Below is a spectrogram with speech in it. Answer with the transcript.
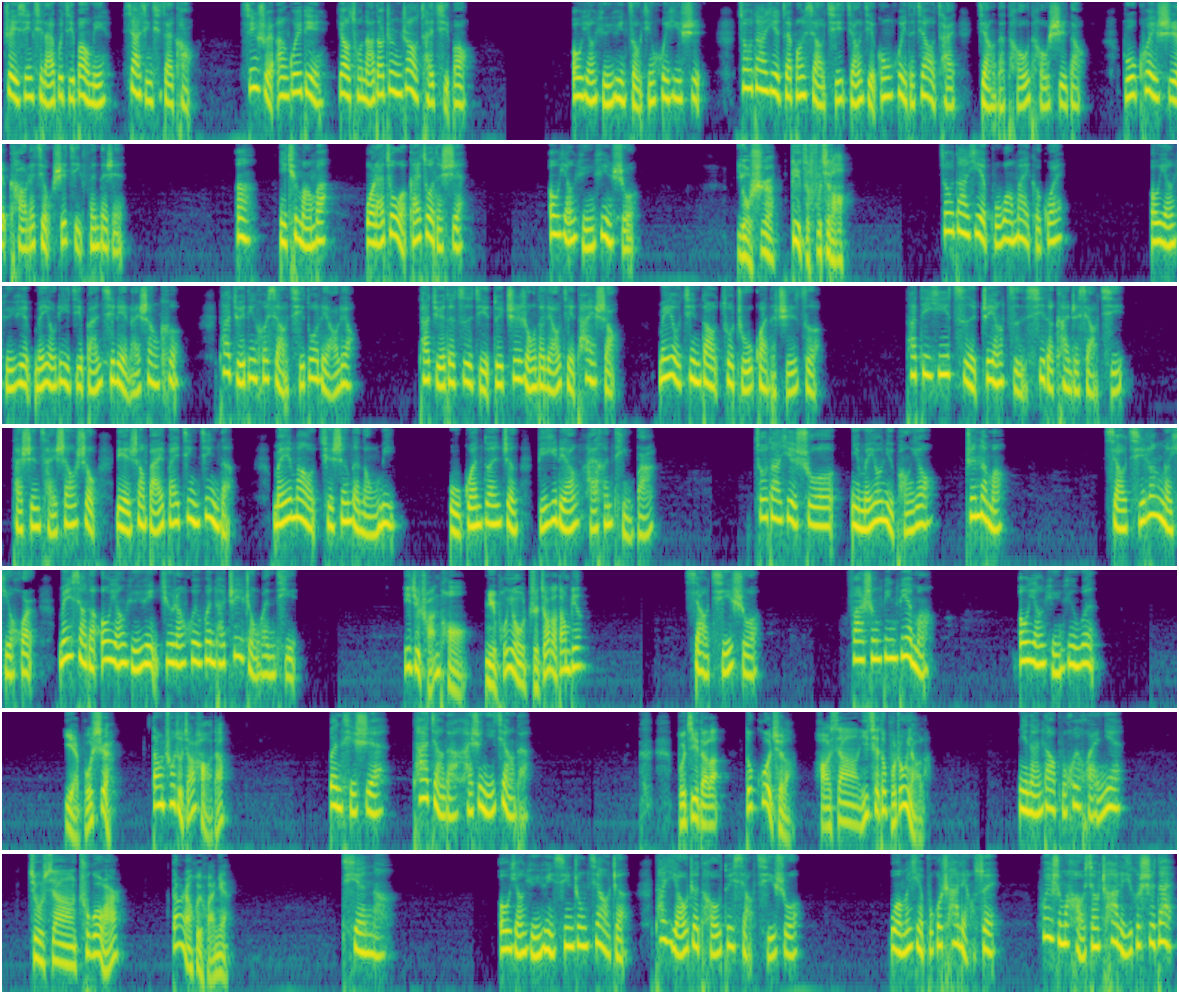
这星期来不及报名，下星期再考，薪水按规定要从拿到证照才起报。欧阳云云走进会议室，邹大业在帮小琪讲解工会的教材，讲得头头是道，不愧是考了九十几分的人。嗯，你去忙吧，我来做我该做的事。欧阳云云说：“有事，弟子服其劳。”邹大业不忘卖个乖。欧阳云云没有立即板起脸来上课，他决定和小琪多聊聊。他觉得自己对芝荣的了解太少，没有尽到做主管的职责。他第一次这样仔细的看着小琪，她身材稍瘦，脸上白白净净的，眉毛却生得浓密，五官端正，鼻梁还很挺拔。周大业说：“你没有女朋友，真的吗？”小琪愣了一会儿，没想到欧阳云云居然会问他这种问题。依据传统，女朋友只交到当兵。小琪说：“发生兵变吗？”欧阳云云问。也不是，当初就讲好的。问题是，他讲的还是你讲的？不记得了，都过去了，好像一切都不重要了。你难道不会怀念？就像出国玩，当然会怀念。天哪！欧阳云云心中叫着，她摇着头对小琪说：“我们也不过差两岁，为什么好像差了一个世代？”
